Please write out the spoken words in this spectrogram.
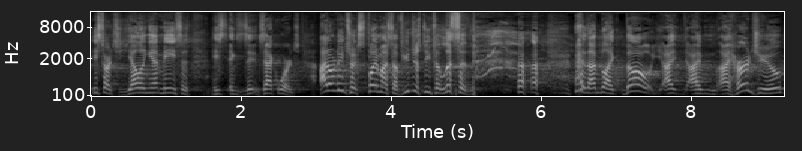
He starts yelling at me. He says, his exact words, I don't need to explain myself. You just need to listen. and I'm like, no, I, I, I heard you.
